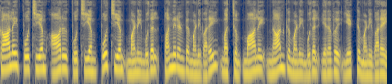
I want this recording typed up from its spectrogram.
காலை பூஜ்ஜியம் ஆறு பூஜ்ஜியம் பூஜ்ஜியம் மணி முதல் பன்னிரண்டு மணி வரை மற்றும் மாலை நான்கு மணி முதல் இரவு எட்டு மணி வரை.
